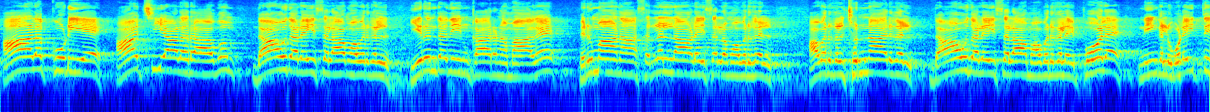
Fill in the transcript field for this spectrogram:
ஆளக்கூடிய ஆட்சியாளராகவும் தாவூத் அலைஹிஸ்ஸலாம் அவர்கள் இருந்ததின் காரணமாக பெருமானா செல்லல்லா அலைஹி அவர்கள் அவர்கள் சொன்னார்கள் தாவூத் அலைஹிஸ்ஸலாம் அவர்களைப் போல நீங்கள் உழைத்து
